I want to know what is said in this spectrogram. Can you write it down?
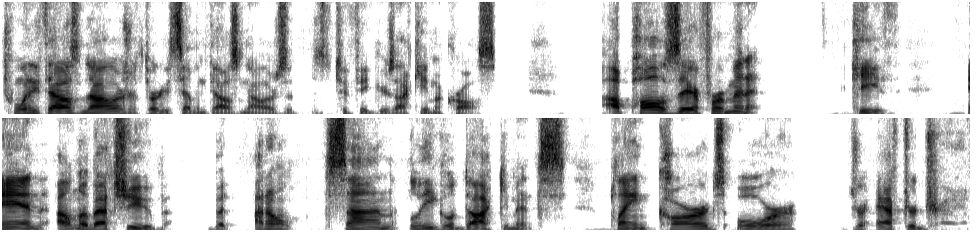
twenty thousand dollars or thirty seven thousand dollars. It's Two figures I came across. I'll pause there for a minute, Keith, and I don't know about you, but I don't sign legal documents playing cards or dr- after dr-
